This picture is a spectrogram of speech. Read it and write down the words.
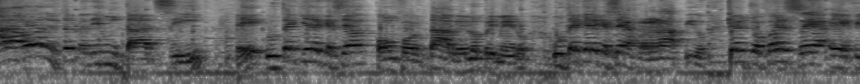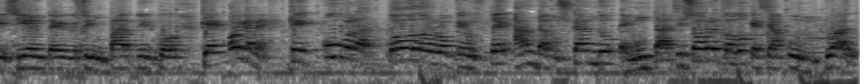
A la hora de usted pedir un taxi, ¿eh? usted quiere que sea confortable, lo primero. Usted quiere que sea rápido, que el chofer sea eficiente, simpático, que, óigame, que cubra todo lo que usted anda buscando en un taxi, sobre todo que sea puntual.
